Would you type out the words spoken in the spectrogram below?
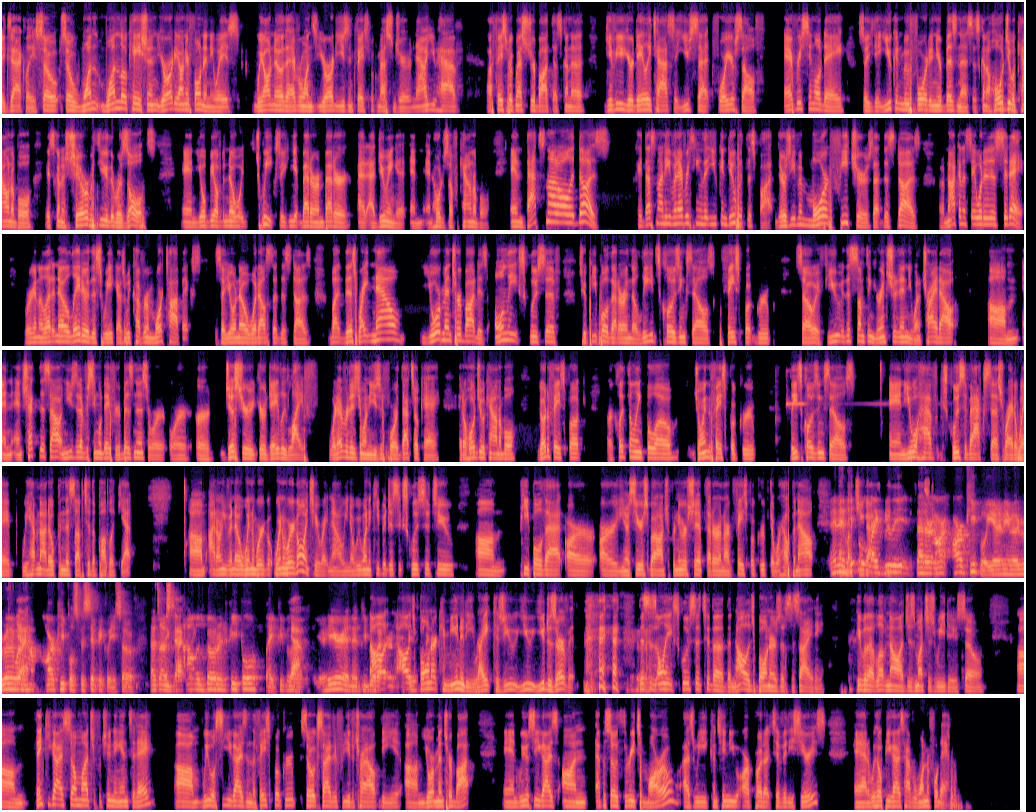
exactly so so one one location you're already on your phone anyways we all know that everyone's you're already using facebook messenger now you have a facebook messenger bot that's going to give you your daily tasks that you set for yourself every single day so that you can move forward in your business. It's going to hold you accountable. It's going to share with you the results and you'll be able to know what tweak so you can get better and better at, at doing it and, and hold yourself accountable. And that's not all it does. Okay, that's not even everything that you can do with this bot. There's even more features that this does. But I'm not going to say what it is today. We're going to let it know later this week as we cover more topics so you'll know what else that this does. But this right now, your mentor bot is only exclusive to people that are in the leads closing sales Facebook group. So if you this is something you're interested in, you want to try it out, um, and and check this out and use it every single day for your business or or or just your your daily life, whatever it is you want to use it for. That's okay. It'll hold you accountable. Go to Facebook or click the link below. Join the Facebook group, leads closing sales, and you will have exclusive access right away. We have not opened this up to the public yet. Um, I don't even know when we're when we're going to right now. You know, we want to keep it just exclusive to um, people that are are you know serious about entrepreneurship that are in our Facebook group that we're helping out. And then and people like really that are our, our people. You know what I mean? We really want yeah. to help our people specifically. So that's us exactly. knowledge boner people, like people yeah. that are here, and then people knowledge, that are knowledge boner community, right? Because you you you deserve it. this is only exclusive to the the knowledge boners of society, people that love knowledge as much as we do. So um, thank you guys so much for tuning in today. Um, we will see you guys in the Facebook group. So excited for you to try out the um, Your Mentor Bot. And we will see you guys on episode three tomorrow as we continue our productivity series. And we hope you guys have a wonderful day.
